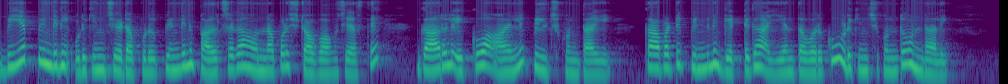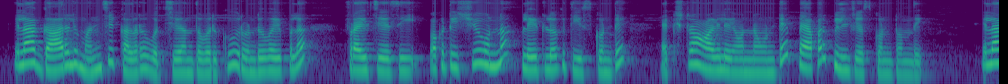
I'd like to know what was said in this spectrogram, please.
బియ్యం పిండిని ఉడికించేటప్పుడు పిండిని పల్చగా ఉన్నప్పుడు స్టవ్ ఆఫ్ చేస్తే గారెలు ఎక్కువ ఆయిల్ని పీల్చుకుంటాయి. కాబట్టి పిండిని గట్టిగా అయ్యేంత వరకు ఉడికించుకుంటూ ఉండాలి. ఇలా గారెలు మంచి కలర్ వచ్చేంత వరకు రెండు వైపులా ఫ్రై చేసి ఒక టిష్యూ ఉన్న ప్లేట్లోకి తీసుకుంటే ఎక్స్ట్రా ఆయిల్ ఏమన్నా ఉంటే పేపర్ పీల్ చేసుకుంటుంది. ఇలా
